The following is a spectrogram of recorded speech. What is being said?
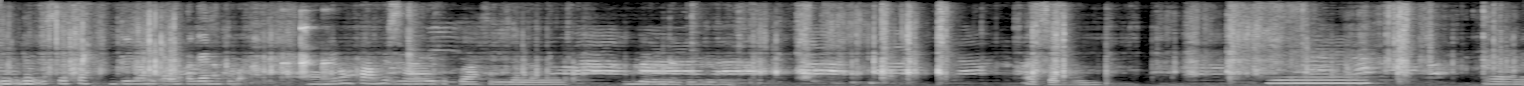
Yung, isa pa. Kailangan parang tagay ng tuba. Oh, meron pa ang isa. Isa pa. Sige, yan lang yun. Tubli rin yan, tubli rin. Ay, sabon. Yan. Oh, ano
